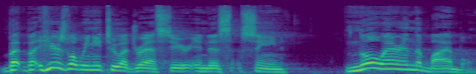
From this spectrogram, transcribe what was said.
But, but here's what we need to address here in this scene. Nowhere in the Bible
